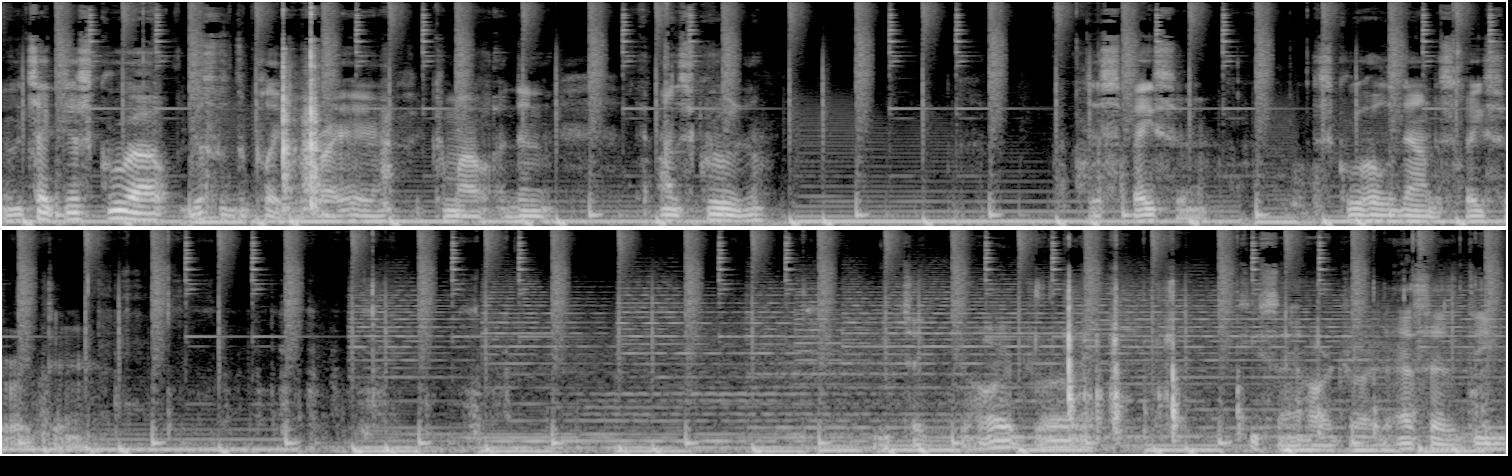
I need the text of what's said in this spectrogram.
We take this screw out. This was the plate right here. Come out and then unscrew the spacer. The screw holds down the spacer right there. Hard drive. Keep saying hard drive. The SSD.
